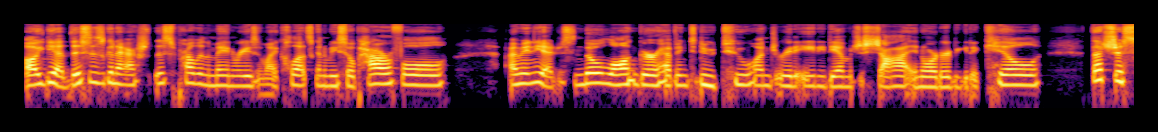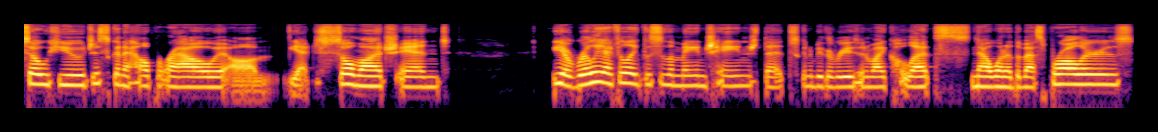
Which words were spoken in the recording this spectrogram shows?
uh, yeah, this is gonna actually, this is probably the main reason why Colette's gonna be so powerful. I mean, yeah, just no longer having to do 280 damage a shot in order to get a kill. That's just so huge. It's gonna help her out. Um, yeah, just so much and yeah, really, I feel like this is the main change that's going to be the reason why Colette's now one of the best brawlers.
